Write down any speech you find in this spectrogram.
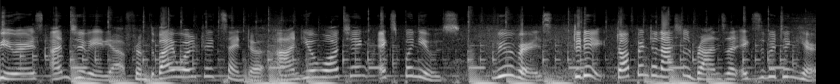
viewers, I'm Javeria from Dubai World Trade Center and you're watching Expo News. Viewers, today top international brands are exhibiting here.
